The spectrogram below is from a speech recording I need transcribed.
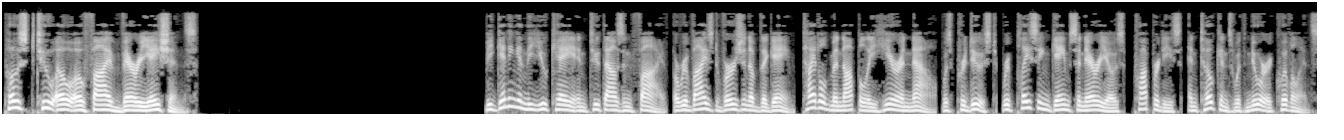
Post 2005 variations. Beginning in the UK in 2005, a revised version of the game, titled Monopoly Here and Now, was produced, replacing game scenarios, properties, and tokens with newer equivalents.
